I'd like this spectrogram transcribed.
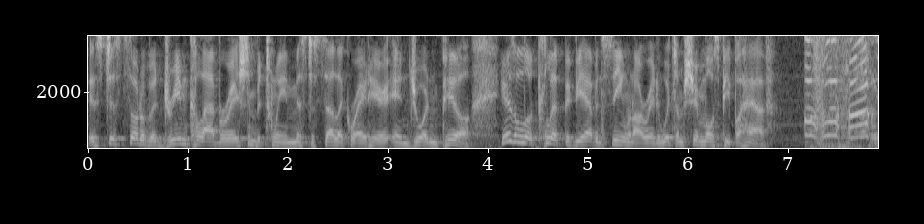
it's just sort of a dream collaboration between Mr. Selick right here and Jordan Peele. Here's a little clip if you haven't seen one already, which I'm sure most people have. I'm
